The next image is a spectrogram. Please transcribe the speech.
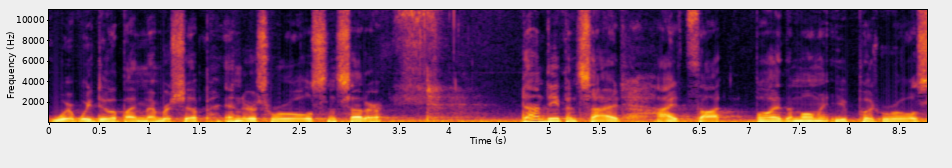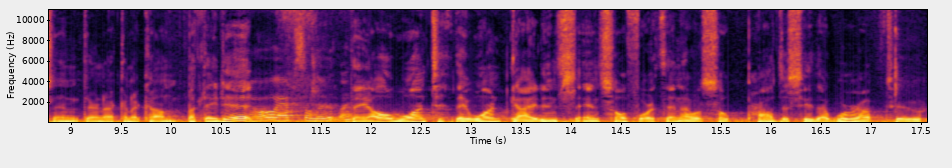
we do it by membership, and there's rules, etc down deep inside, I thought, boy, the moment you put rules in, they're not going to come. But they did. Oh, absolutely. They all want they want guidance and so forth, and I was so proud to see that we're up to,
